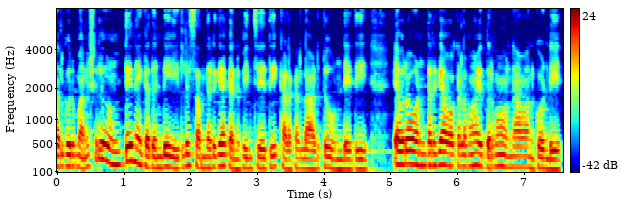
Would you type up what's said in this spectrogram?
నలుగురు మనుషులు ఉంటేనే కదండి ఇల్లు సందడిగా కనిపించేది కళకళలాడుతూ ఉండేది. ఎవరో ఒంటరిగా ఒకళ్ళమో ఇద్దరమో ఉన్నామనుకోండి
